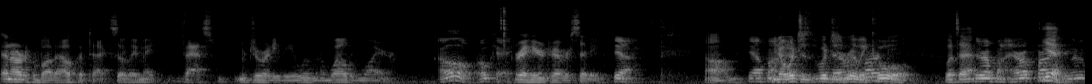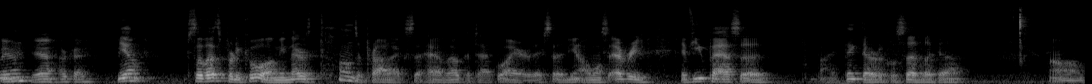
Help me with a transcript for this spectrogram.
an article about AlcoTec so they make vast majority of the aluminum welding wire Oh, okay. right here in traverse city Yeah. Um, Yeah, you know which is which is really Park? cool what's that They're up on Aero Park. Yeah. You know where they are? Mhm. Yeah. Okay. Yeah. So that's pretty cool. I mean, there's tons of products that have AlcoTec wire. They said, you know, almost every if you pass a, I think the article said like a, um,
